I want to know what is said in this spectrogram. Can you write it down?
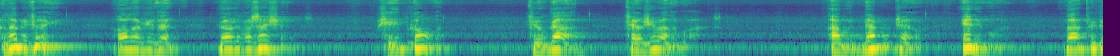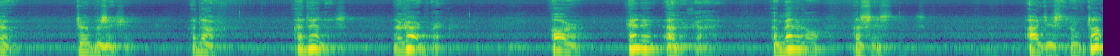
And let me tell you, all of you that go to physicians, keep going till God tells you otherwise. I would never tell anyone not to go to a position, a doctor, a dentist, a chiropractor, or any other kind of medical assistance. I just don't talk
